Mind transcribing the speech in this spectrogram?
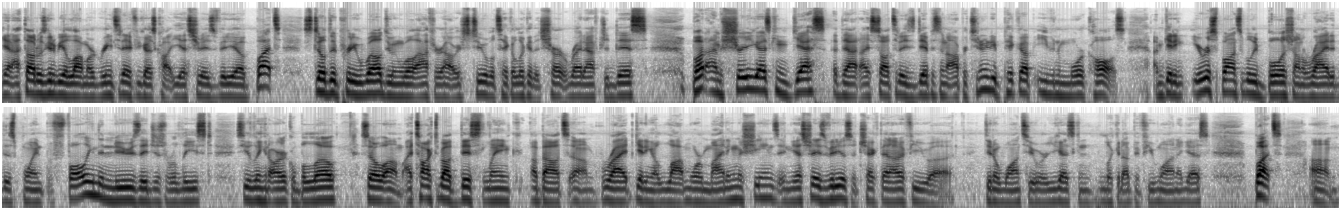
Again, I thought it was going to be a lot more green today if you guys caught yesterday's video, but still did pretty well, doing well after hours too. We'll take a look at the chart right after this. But I'm sure you guys can guess that I saw today's dip as an opportunity to pick up even more calls. I'm getting irresponsibly bullish on Riot at this point, but following the news they just released, see link in article below. So um, I talked about this link about um, Riot getting a lot more mining machines in yesterday's video, so check that out if you uh, didn't want to, or you guys can look it up if you want, I guess. But um,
